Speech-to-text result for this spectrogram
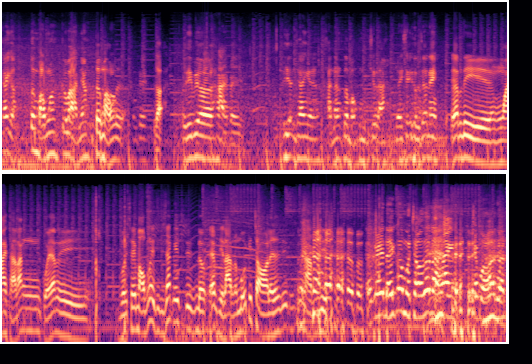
cách uh, tâng bóng cơ bản nhá. Tâng bóng thôi ok. Dạ. Vậy thì bây giờ hải phải thể hiện cho anh khả năng tâng bóng của mình trước đã. Rồi anh sẽ hướng dẫn em. Em thì ngoài khả năng của em thì với trái bóng này thì chắc cái được em chỉ làm được mỗi cái trò này chứ không làm cái gì. Ok đấy có một trò rất là hay. Chắc bỏ được.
